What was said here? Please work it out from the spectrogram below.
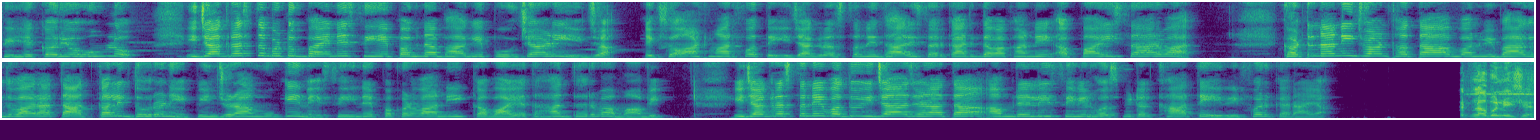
સિંહે કર્યો હુમલો. ઈજાગ્રસ્ત બટુકભાઈને સિંહે પગના ભાગે પહોંચાડી ઈજા. એકસો આઠ મારફતે ઈજાગ્રસ્તને ધારી સરકારી દવાખાને અપાઈ સારવાર. ઘટનાની જાણ થતાં વન વિભાગ દ્વારા તાત્કાલિક ધોરણે પિંજરા મૂકીને સિંહને પકડવાની કવાયત હાથ ધરવામાં આવી. ઈજાગ્રસ્તને વધુ ઈજા જણાતા અમરેલી સિવિલ હોસ્પિટલ ખાતે રિફર કરાયા. ઘટના બની છે?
